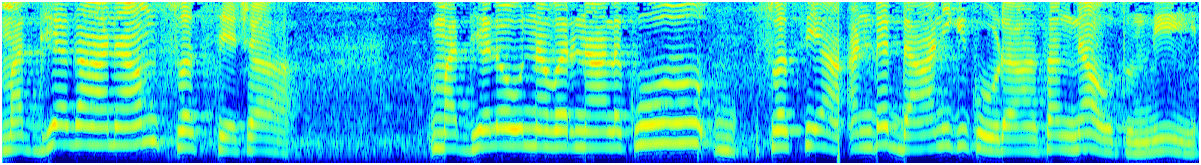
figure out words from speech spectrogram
మధ్యగానం స్వస్య చ. మధ్యలో ఉన్న వర్ణాలకు స్వస్య అంటే దానికి కూడా సంజ్ఞ అవుతుంది.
